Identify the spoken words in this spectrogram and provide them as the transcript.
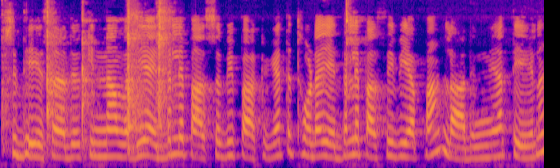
ਤੁਸੀਂ ਦੇਖ ਸਕਦੇ ਹੋ ਕਿੰਨਾ ਵਧੀਆ ਇਧਰਲੇ ਪਾਸੇ ਵੀ ਪੱਕ ਗਿਆ ਤੇ ਥੋੜਾ ਜਿਹਾ ਇਧਰਲੇ ਪਾਸੇ ਵੀ ਆਪਾਂ ਲਾ ਦਿੰਦੇ ਹਾਂ ਤੇਲ।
